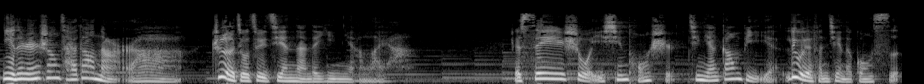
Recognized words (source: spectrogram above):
你的人生才到哪儿啊？这就最艰难的一年了呀！这 C 是我一新同事，今年刚毕业，六月份进的公司。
